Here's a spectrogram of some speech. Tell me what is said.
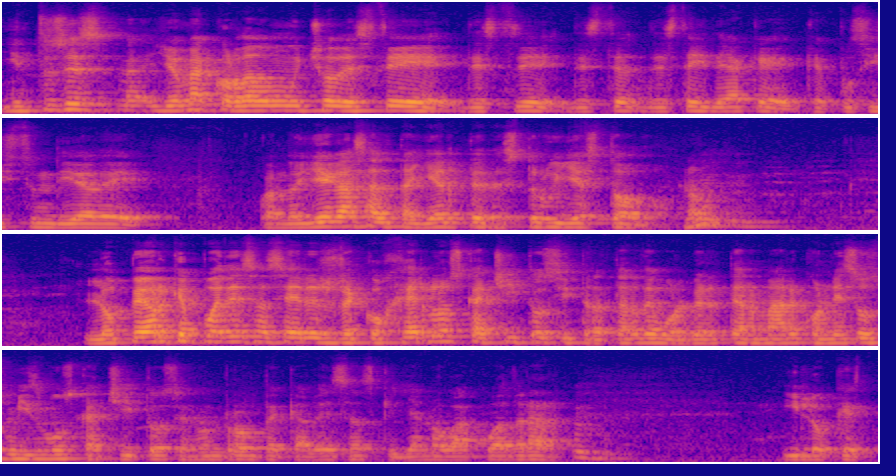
y entonces yo me he acordado mucho de, este, de, este, de, este, de esta idea que, que, pusiste un día de cuando llegas al taller te destruyes todo, ¿no? Lo peor que puedes hacer es recoger los cachitos y tratar de volverte a armar con esos mismos cachitos en un rompecabezas que ya no va a cuadrar. Y lo que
